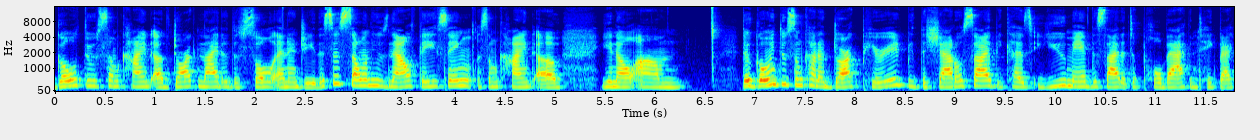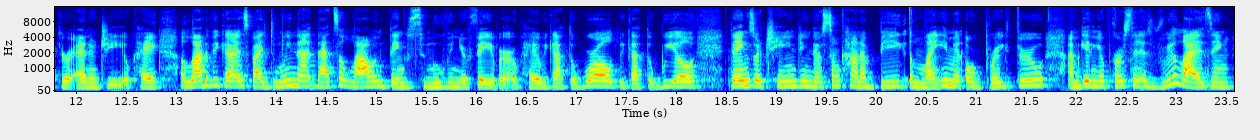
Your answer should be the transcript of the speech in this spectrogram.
go through some kind of dark night of the soul energy. This is someone who's now facing some kind of, you know, um, they're going through some kind of dark period with the shadow side because you may have decided to pull back and take back your energy, okay? A lot of you guys, by doing that, that's allowing things to move in your favor, okay? We got the world, we got the wheel, things are changing. There's some kind of big enlightenment or breakthrough. I'm getting your person is realizing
